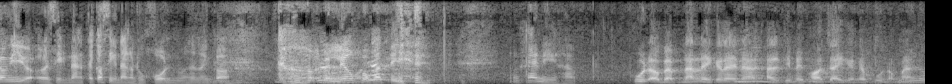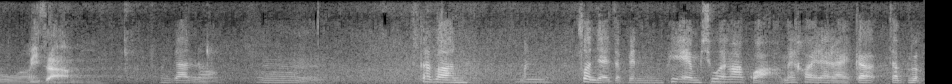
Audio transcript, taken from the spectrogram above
ก็มีแบบเออเสียงดัง แต่ก็เสียงดังกันทุกคนเพราะฉะนั้นก็ก็เป็นเรื่องปกติก็แค่นี้ครับ พูดเอาแบบนั้นเลยก็ได้นะอะไรที่ไม่พอใจกันก็พูดออกมาไม่รู้อะ V3 เหมือนกันเนาะอืม แต่ตอนมันส่วนใหญ่จะเป็นพี่เอ็มช่วยมากกว่า ไม่ค่อยได้อะไรก็จะแบบ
